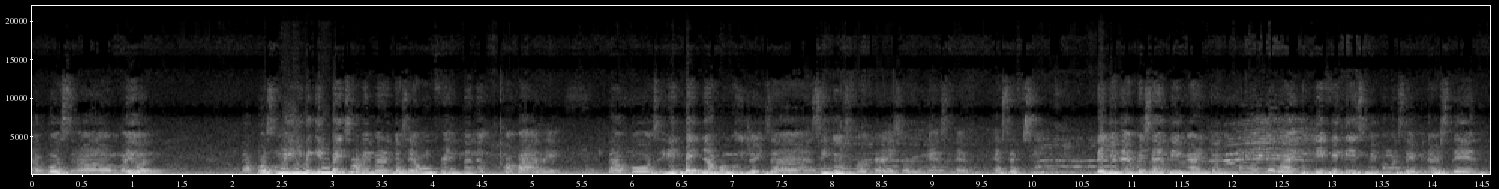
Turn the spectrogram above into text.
Tapos, um, ayun. Tapos may nag-invite sa akin, meron kasi akong friend na nagpapare. Tapos, in-invite niya ako mag-join sa Singles for Christ or yung SF, SFC. Then yun, every Sunday, meron kami mga gawain activities, may mga seminars din.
